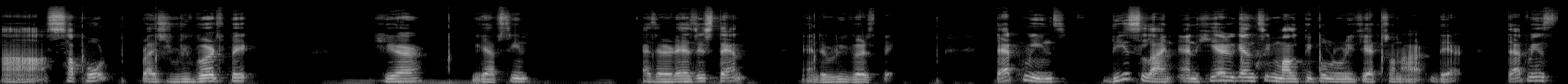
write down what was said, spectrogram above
uh, support price reverse back here we have seen as a resistance and a reverse back that means this line and here you can see multiple rejection are there. That means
